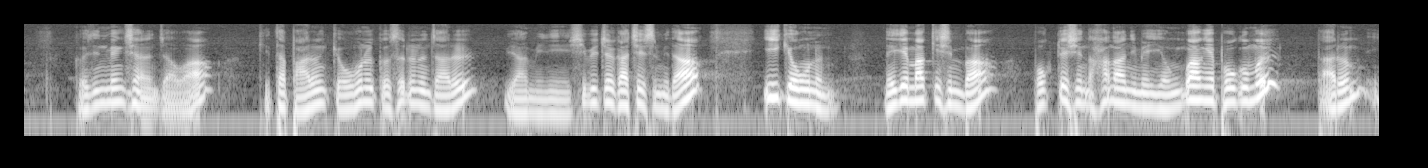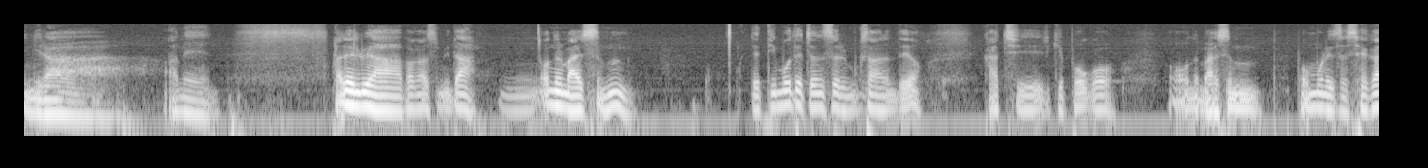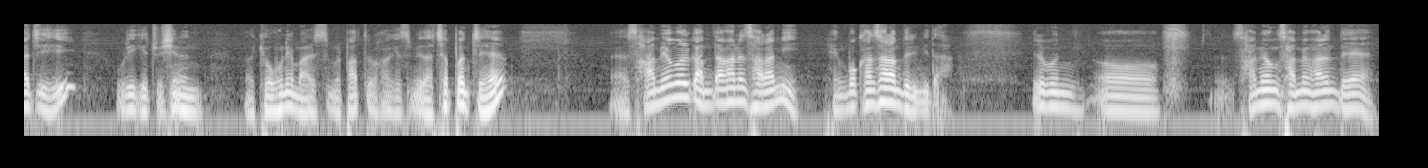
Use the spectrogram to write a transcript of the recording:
거짓 맹세하는 자와 기타 바른 교훈을 거스르는 자를 위함이니 11절 같이 있습니다. 이 교훈은 내게 맡기신 바 복되신 하나님의 영광의 복음을 따름이니라. 아멘. 할렐루야 반갑습니다. 음, 오늘 말씀 이제 디모데 전서를 묵상하는데요. 같이 이렇게 보고 어, 오늘 말씀 본문에서 세 가지 우리에게 주시는 어, 교훈의 말씀을 받도록 하겠습니다. 첫 번째 에, 사명을 감당하는 사람이 행복한 사람들입니다. 여러분 어, 사명 사명 하는데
